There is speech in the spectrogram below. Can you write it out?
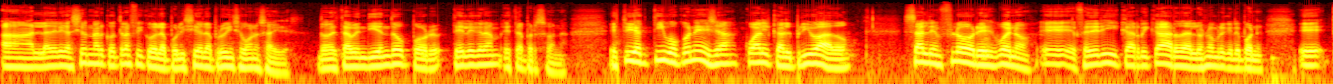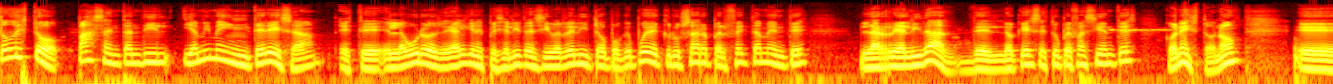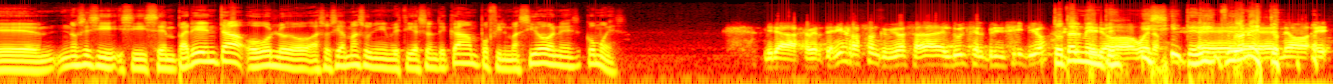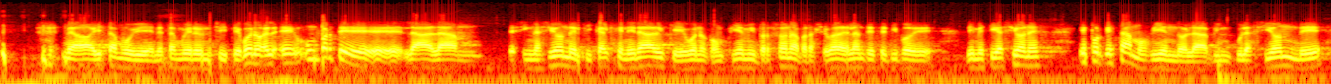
a la Delegación Narcotráfico de la Policía de la Provincia de Buenos Aires, donde está vendiendo por Telegram esta persona. Estoy activo con ella, cualca al privado, salen flores, bueno, eh, Federica, Ricarda, los nombres que le ponen. Eh, todo esto pasa en Tandil y a mí me interesa este, el laburo de alguien especialista en ciberdelito porque puede cruzar perfectamente la realidad de lo que es estupefacientes con esto, ¿no? Eh, no sé si, si se emparenta o vos lo asociás más a una investigación de campo, filmaciones, ¿cómo es? Mira, Javier, tenías razón que me ibas a dar el dulce al principio. Totalmente. Pero, bueno, sí, te di, fui honesto. No, eh, no, está muy bien, está muy bien un chiste. Bueno, eh, un parte, la, la designación del fiscal general que, bueno, confía en mi persona para llevar adelante este tipo de, investigaciones, es porque estamos viendo la vinculación de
